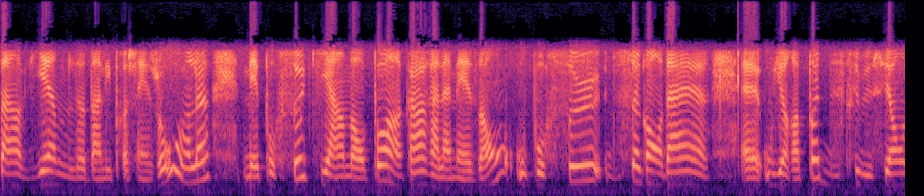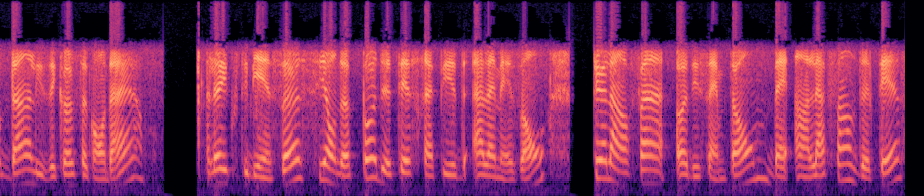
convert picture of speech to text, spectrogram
s'en viennent là, dans les prochains jours, là. Mais pour ceux qui en ont pas encore à la maison, ou pour ceux du secondaire euh, où il n'y aura pas de distribution dans les écoles secondaires, Là, écoutez bien ça. Si on n'a pas de test rapide à la maison, que l'enfant a des symptômes, ben, en l'absence de test,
